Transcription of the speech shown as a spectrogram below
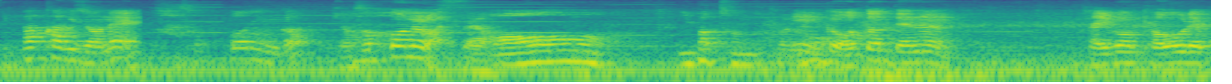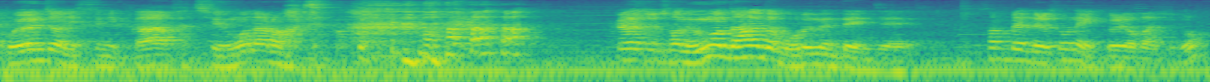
입학하기 전에 다섯 번인가 여섯 번을 왔어요. 어, 입학 전부터요? 음, 그 어떤 때는 자 이번 겨울에 고연전 있으니까 같이 응원하러 가자고 그래가지고 저는 응원도 하나도 모르는데 이제 선배들 손에 이끌려가지고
